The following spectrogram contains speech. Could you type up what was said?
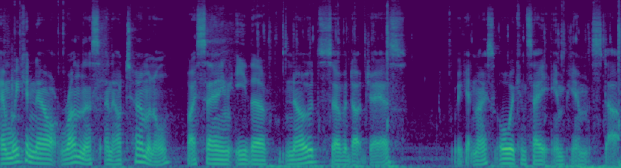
and we can now run this in our terminal by saying either node server.js, we get nice, or we can say npm start.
